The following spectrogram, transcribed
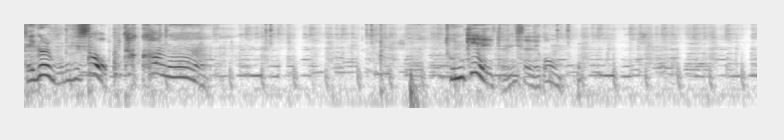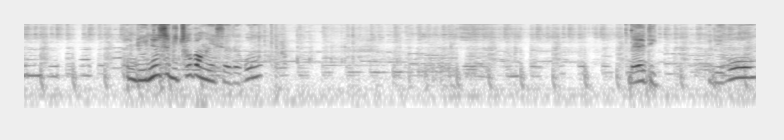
덱을 모르겠어. 타카는 돈키에 일단 있어야 되고. 한 요년스기 초반에 있어야 되고. 메딕 그리고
